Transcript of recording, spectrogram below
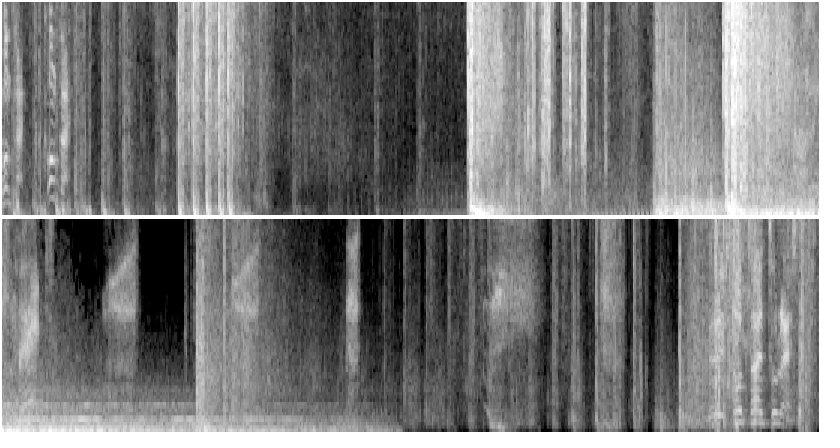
Contact! Contact! no time to rest.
